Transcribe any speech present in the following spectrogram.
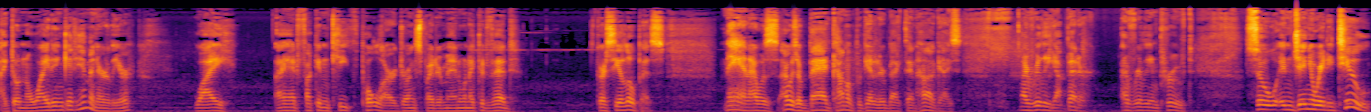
I don't know why I didn't get him in earlier. Why I had fucking Keith Pollard drawing Spider Man when I could have had Garcia Lopez man, I was I was a bad comic book editor back then, huh, guys? I really got better. I've really improved. So in January 82,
